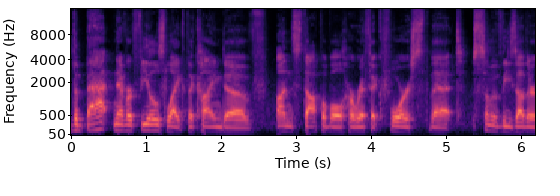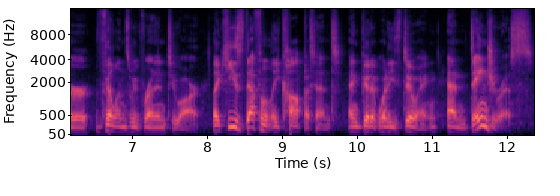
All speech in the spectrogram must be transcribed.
The Bat never feels like the kind of unstoppable, horrific force that some of these other villains we've run into are. Like, he's definitely competent and good at what he's doing and dangerous.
